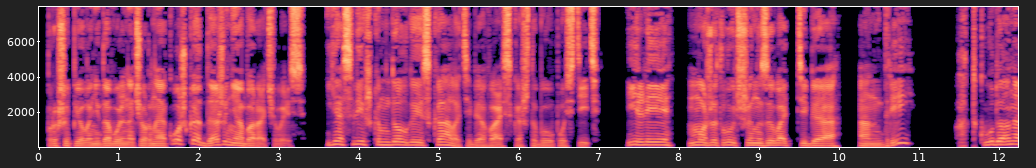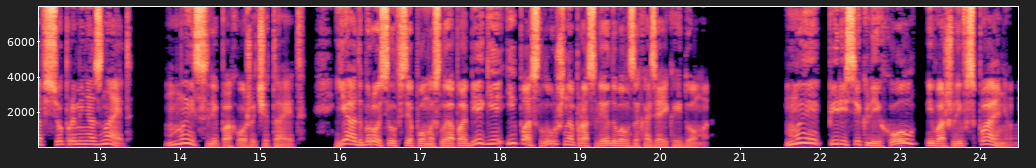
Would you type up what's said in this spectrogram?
– прошипела недовольно черная кошка, даже не оборачиваясь. «Я слишком долго искала тебя, Васька, чтобы упустить. Или, может, лучше называть тебя Андрей? Откуда она все про меня знает? Мысли, похоже, читает я отбросил все помыслы о побеге и послушно проследовал за хозяйкой дома. Мы пересекли холл и вошли в спальню.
